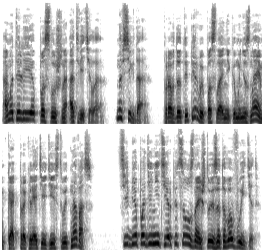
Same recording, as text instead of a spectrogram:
а Мотелия послушно ответила. «Навсегда. Правда, ты первый посланник, и мы не знаем, как проклятие действует на вас. Тебе поди не терпится узнать, что из этого выйдет».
